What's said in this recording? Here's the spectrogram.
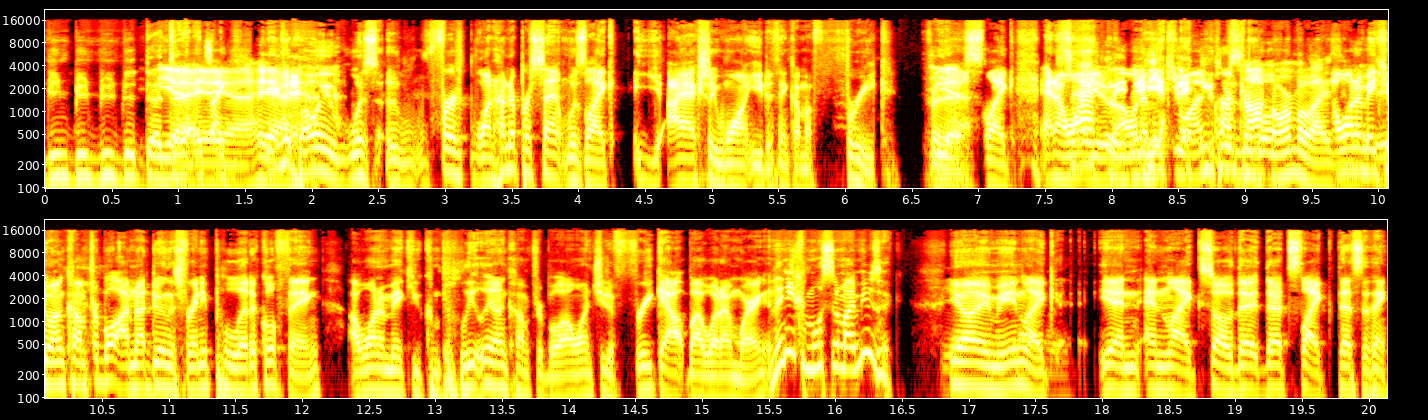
Yeah, it's yeah, like yeah, David yeah. Bowie was uh, first one hundred percent was like, "I actually want you to think I'm a freak for Yeah. this." Like, and I want you, to, I want to make you Yeah, uncomfortable. I want to make you uncomfortable. I'm not doing this for any political thing. I want to make you completely uncomfortable. I want you to freak out by what I'm wearing, and then you can listen to my music. you know what I mean? Like, yeah, and and like, so that that's like that's the thing.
